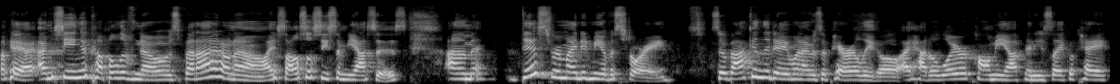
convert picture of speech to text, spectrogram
Okay, I'm seeing a couple of no's, but I don't know. I also see some yeses. Um, this reminded me of a story. So back in the day when I was a paralegal, I had a lawyer call me up and he's like, okay,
